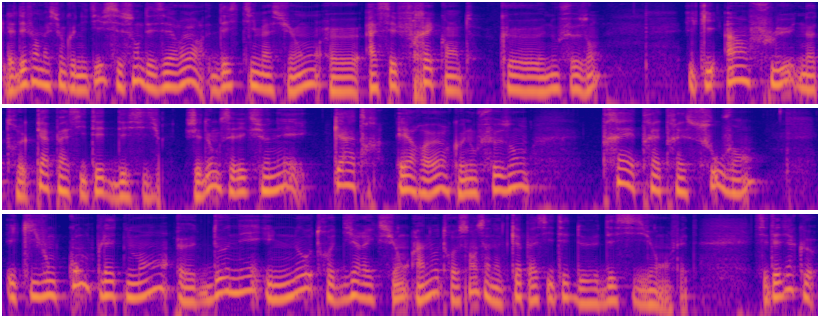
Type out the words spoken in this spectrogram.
la déformation cognitive, ce sont des erreurs d'estimation euh, assez fréquentes que nous faisons et qui influent notre capacité de décision. J'ai donc sélectionné quatre erreurs que nous faisons très très très souvent et qui vont complètement euh, donner une autre direction, un autre sens à notre capacité de décision en fait. C'est-à-dire que,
